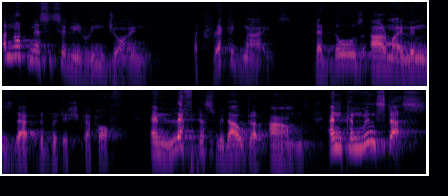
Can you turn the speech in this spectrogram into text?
are not necessarily rejoined, but recognize that those are my limbs that the British cut off and left us without our arms and convinced us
